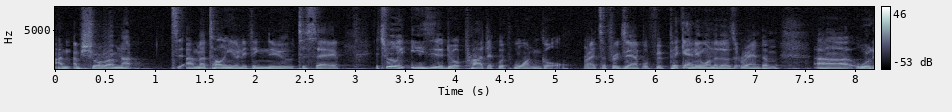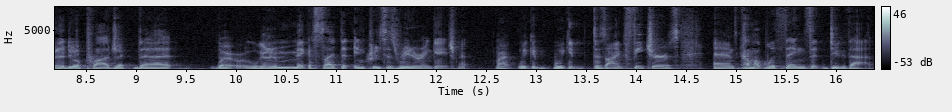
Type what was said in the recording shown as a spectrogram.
I'm, I'm sure I'm not I'm not telling you anything new to say it's really easy to do a project with one goal, right? So, for example, if we pick any one of those at random, uh, we're going to do a project that where we're going to make a site that increases reader engagement, right? We could we could design features and come up with things that do that.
